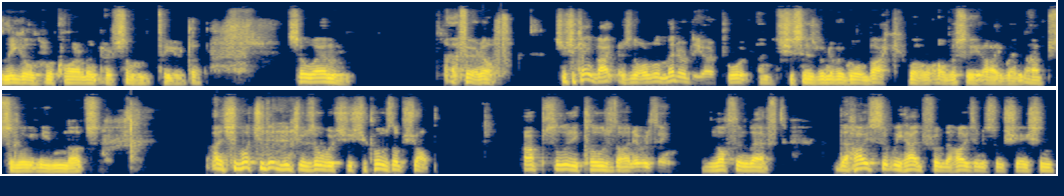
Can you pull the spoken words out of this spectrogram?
legal requirement or something figured out. So, um, uh, fair enough. So she came back as normal, met her at the airport, and she says, We're never going back. Well, obviously, I went absolutely nuts. And she, what she did when she was over, she, she closed up shop, absolutely closed down everything, nothing left. The house that we had from the Housing Association,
